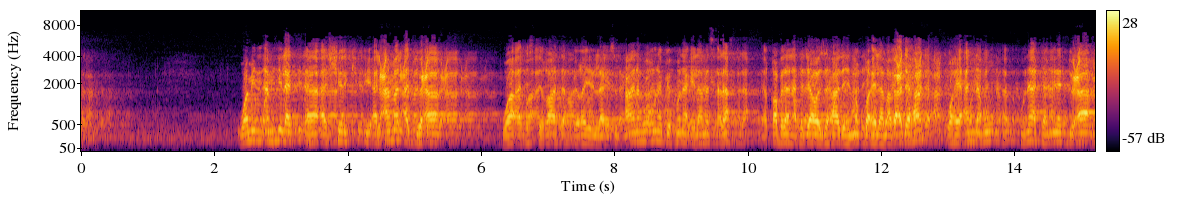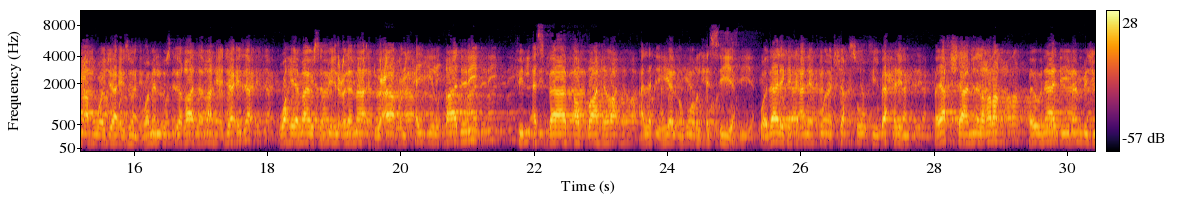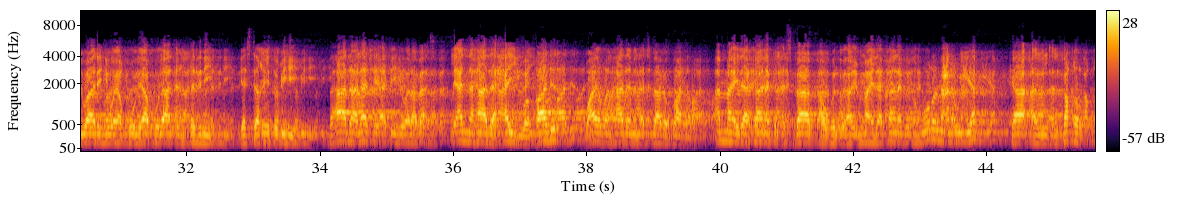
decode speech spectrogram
ومن أمثلة الشرك في العمل الدعاء والاستغاثة بغير الله سبحانه. وأنبه هنا إلى مسألة قبل أن أتجاوز هذه النقطة إلى ما بعدها وهي أنه هناك من الدعاء ما هو جائز ومن الاستغاثة ما هي جائزة وهي ما يسميه العلماء دعاء الحي القادر في الأسباب الظاهرة. التي هي الأمور الحسية. وذلك كأن يكون الشخص في بحر فيخشى من الغرق فينادي من بجواره ويقول يا فلان أنقذني. يستغيث به. فهذا لا شيء فيه ولا بأس لأن هذا حي وقادر وأيضا هذا من الأسباب الظاهرة. أما إذا كان في الأسباب أو في أما إذا كان في الأمور المعنوية كالفقر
